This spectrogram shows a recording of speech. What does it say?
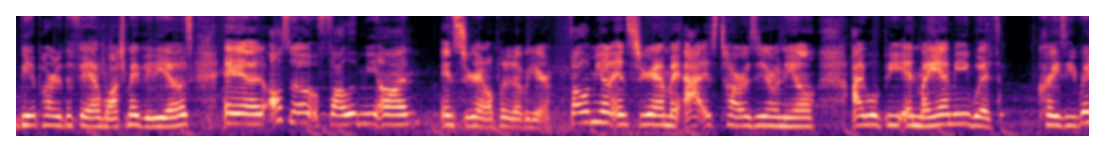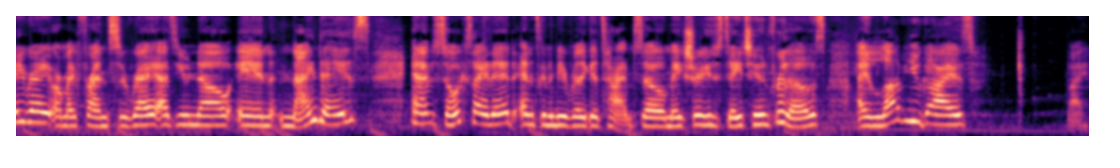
be a part of the fam, watch my videos, and also follow me on Instagram. I'll put it over here. Follow me on Instagram. My at is Tara Zero Neill. I will be in Miami with Crazy Ray Ray or my friend Saray, as you know, in nine days. And I'm so excited and it's going to be a really good time. So make sure you stay tuned for those. I love you guys. Bye.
